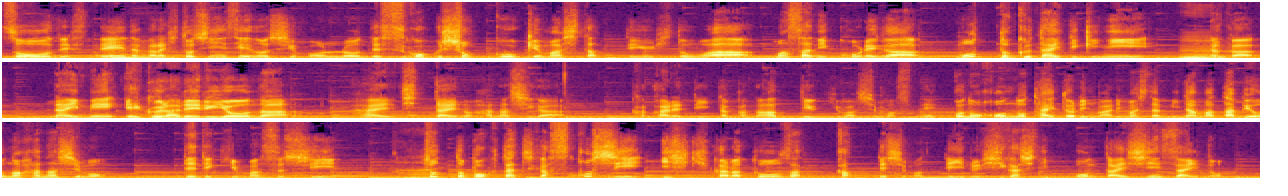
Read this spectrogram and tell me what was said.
そうですね、うんだから人申請の資本論ですごくショックを受けましたっていう人はまさにこれがもっと具体的にうん。なんか内面えぐられるような、はい、実態の話が書かれていたかなっていう気はしますね。この本のタイトルにもありました水俣病の話も出てきますし、はい。ちょっと僕たちが少し意識から遠ざかってしまっている東日本大震災の、うん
